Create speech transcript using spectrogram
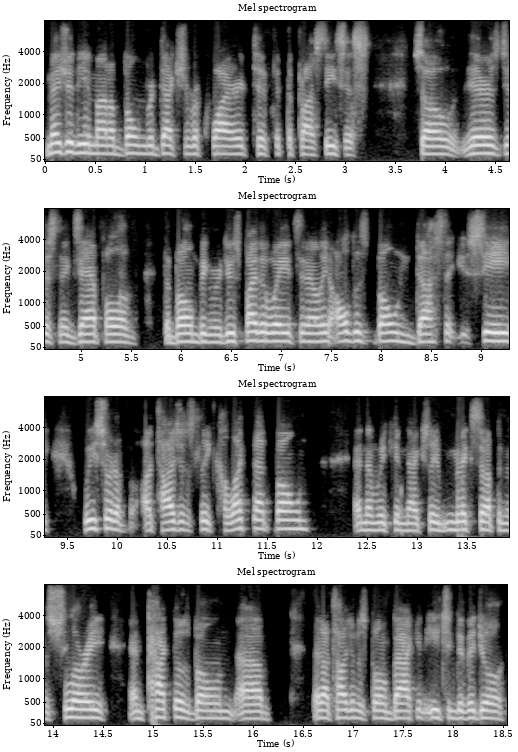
measure the amount of bone reduction required to fit the prosthesis. So there's just an example of the bone being reduced. By the way, incidentally, all this bone dust that you see, we sort of autogenously collect that bone, and then we can actually mix it up in the slurry and pack those bone, uh, that autogenous bone back in each individual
